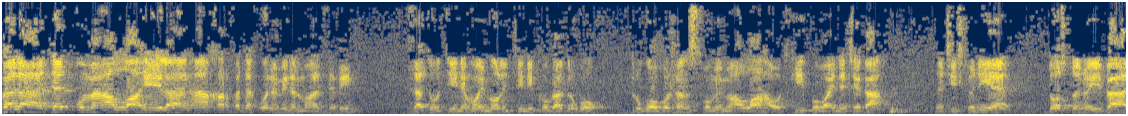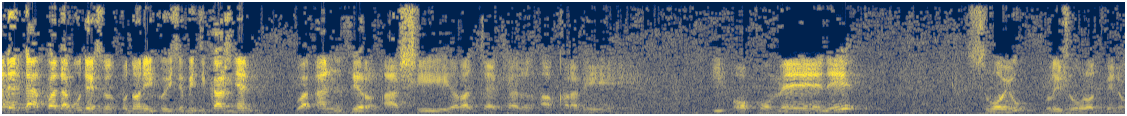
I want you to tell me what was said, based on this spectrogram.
فلا تدعو مع الله إلها آخر فتكون من المؤذبين zato ti nemoj moliti nikoga drugog drugo božanstvo mimo Allaha od kipova i nečega znači što nije dostojno ibadeta pa da bude od onih koji će biti kažnjen wa anzir ashirataka al-aqrabin i opomeni svoju bližu rodbinu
